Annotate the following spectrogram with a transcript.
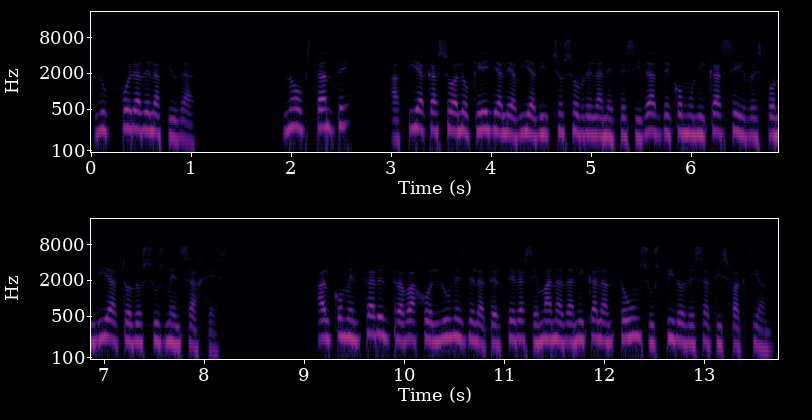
Luke fuera de la ciudad. No obstante, hacía caso a lo que ella le había dicho sobre la necesidad de comunicarse y respondía a todos sus mensajes. Al comenzar el trabajo el lunes de la tercera semana, Danica lanzó un suspiro de satisfacción.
